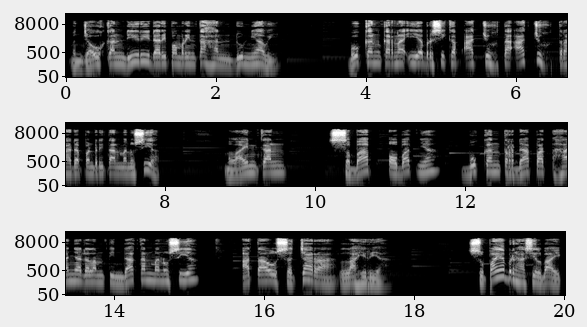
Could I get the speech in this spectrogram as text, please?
menjauhkan diri dari pemerintahan duniawi bukan karena ia bersikap acuh tak acuh terhadap penderitaan manusia, melainkan sebab obatnya bukan terdapat hanya dalam tindakan manusia atau secara lahiriah. Supaya berhasil baik,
